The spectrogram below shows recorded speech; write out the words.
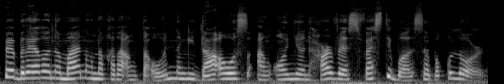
Pebrero naman ng nakaraang taon nang idaos ang Onion Harvest Festival sa Bacolor.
